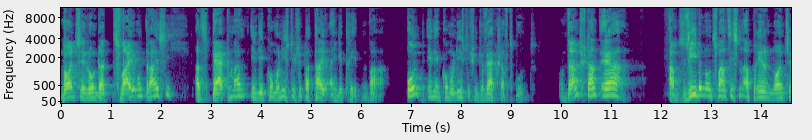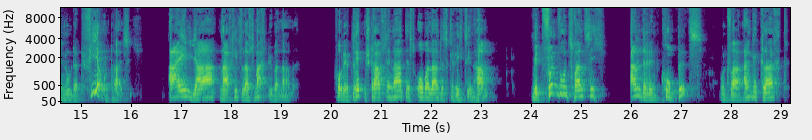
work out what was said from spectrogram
1932 als Bergmann in die kommunistische Partei eingetreten war und in den kommunistischen Gewerkschaftsbund. Und dann stand er am 27. April 1934, ein Jahr nach Hitlers Machtübernahme, vor dem dritten Strafsenat des Oberlandesgerichts in Hamm mit 25 anderen Kumpels und war angeklagt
